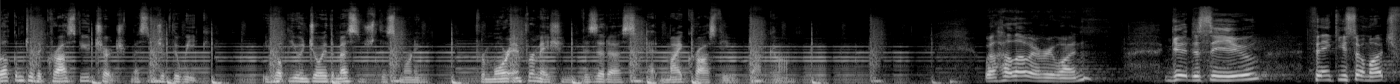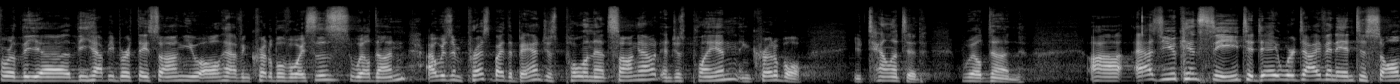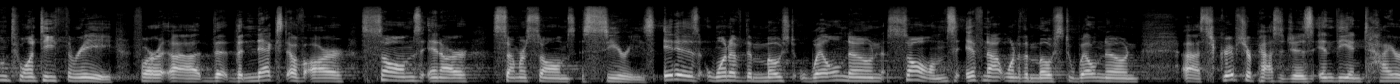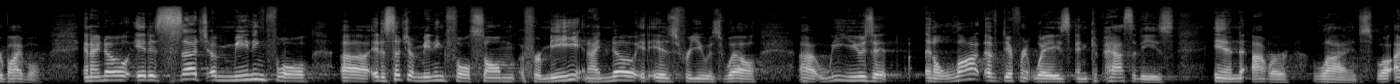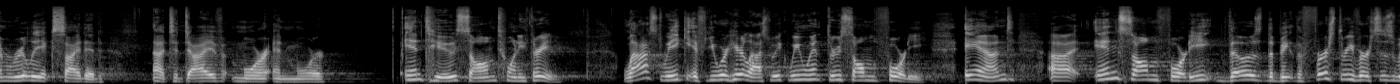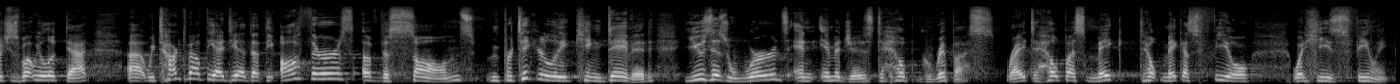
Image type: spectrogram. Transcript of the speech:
Welcome to the Crossview Church Message of the Week. We hope you enjoy the message this morning. For more information, visit us at mycrossview.com. Well, hello, everyone. Good to see you. Thank you so much for the, uh, the happy birthday song. You all have incredible voices. Well done. I was impressed by the band just pulling that song out and just playing. Incredible. You're talented. Well done. Uh, as you can see, today we're diving into Psalm 23 for uh, the, the next of our Psalms in our Summer Psalms series. It is one of the most well known Psalms, if not one of the most well known uh, scripture passages in the entire Bible. And I know it is such a meaningful, uh, it is such a meaningful Psalm for me, and I know it is for you as well. Uh, we use it in a lot of different ways and capacities in our lives. Well, I'm really excited uh, to dive more and more into Psalm 23. Last week, if you were here last week, we went through Psalm 40. And uh, in Psalm 40, those the, the first three verses, which is what we looked at, uh, we talked about the idea that the authors of the Psalms, particularly King David, uses words and images to help grip us, right? To help us make to help make us feel what he's feeling.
